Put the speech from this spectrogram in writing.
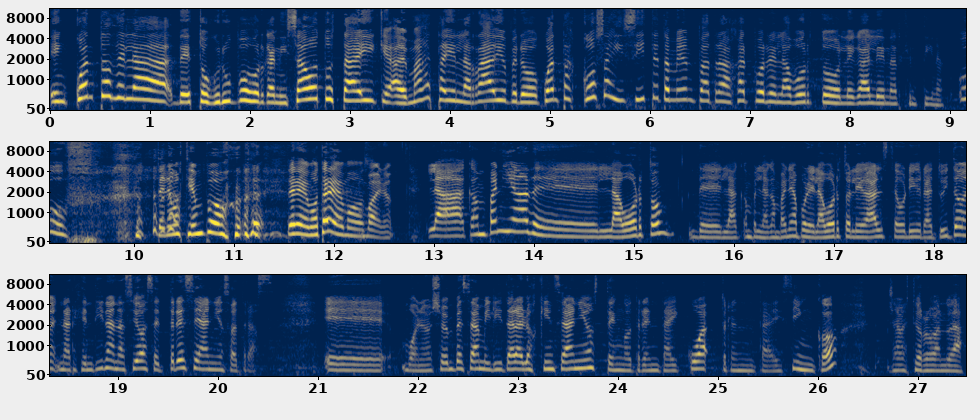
en cuántos de, la, de estos grupos organizados tú estás ahí, que además estás ahí en la radio, pero cuántas cosas hiciste también para trabajar por el aborto legal en Argentina. Uf, ¿tenemos tiempo? tenemos, tenemos. Bueno, la campaña del aborto, de la, la campaña por el aborto legal, seguro y gratuito en Argentina nació hace 13 años atrás. Eh, bueno, yo empecé a militar a los 15 años, tengo 34, 35, ya me estoy robando edad.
